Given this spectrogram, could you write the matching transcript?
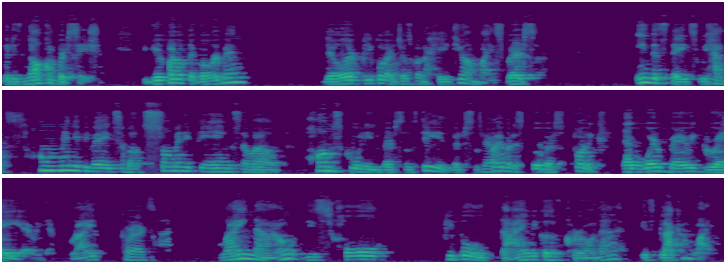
There is no conversation. If you're part of the government, the other people are just going to hate you and vice versa. In the States, we had so many debates about so many things about homeschooling versus this versus Yeah. private school versus public that were very gray area, right? Correct. Right now, this whole people dying because of corona is black and white,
